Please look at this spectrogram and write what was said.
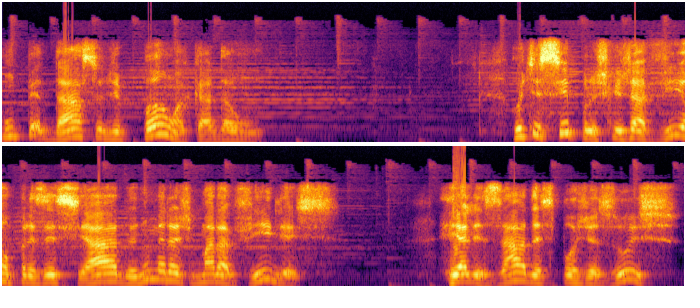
um pedaço de pão a cada um. Os discípulos que já haviam presenciado inúmeras maravilhas realizadas por Jesus,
